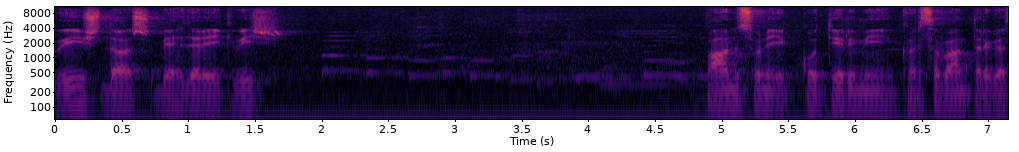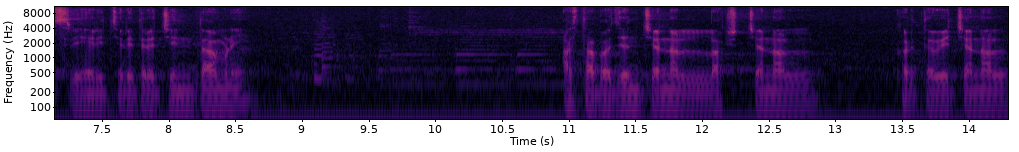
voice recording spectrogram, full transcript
વીસ દસ બે હજાર એકવીસ. પાંચસો ને એકોતેરમી ઘરસભા અંતર્ગત Shri Haricharitra Chintamani. Aastha Bhajan channel, Laksh channel, Kartavya channel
